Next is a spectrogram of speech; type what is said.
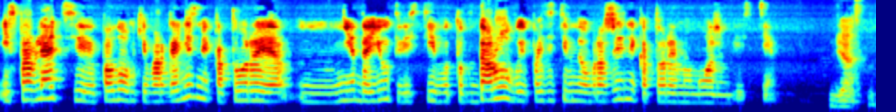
исправлять э, поломки в организме, которые не дают вести вот тот здоровый позитивный образ жизни, который мы можем вести. Ясно.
